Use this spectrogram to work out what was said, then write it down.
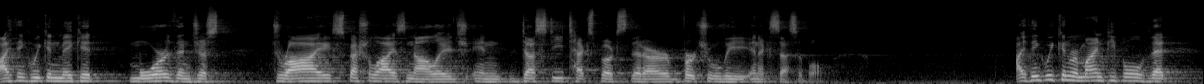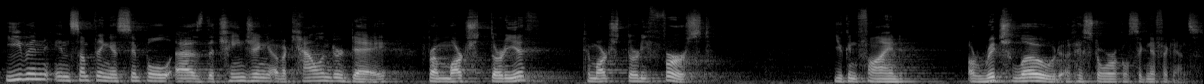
I think we can make it more than just dry, specialized knowledge in dusty textbooks that are virtually inaccessible. I think we can remind people that even in something as simple as the changing of a calendar day from March 30th to March 31st, you can find a rich load of historical significance.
